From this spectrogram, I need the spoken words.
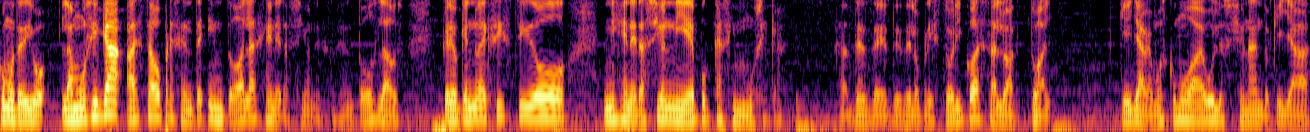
como te digo, la música ha estado presente en todas las generaciones, o sea, en todos lados. Creo que no ha existido ni generación ni época sin música. O sea, desde, desde lo prehistórico hasta lo actual. Que ya vemos cómo va evolucionando, que ya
